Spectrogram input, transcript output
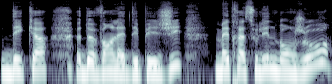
des cas devant la DPJ. Maître Assouline, bonjour.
